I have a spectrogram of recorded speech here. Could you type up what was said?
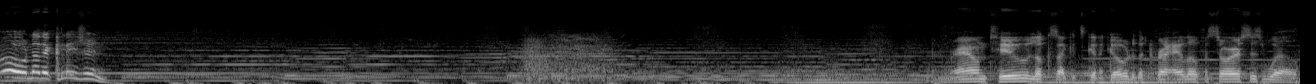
Oh, another collision! Round two looks like it's gonna go to the Cryolophosaurus as well.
